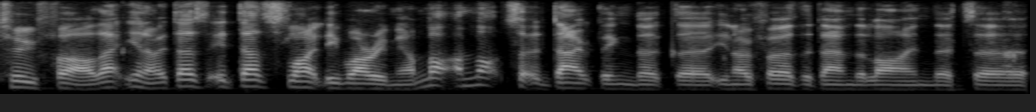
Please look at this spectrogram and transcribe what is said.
too far? That you know it does it does slightly worry me. I'm not I'm not sort of doubting that uh, you know further down the line that uh,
